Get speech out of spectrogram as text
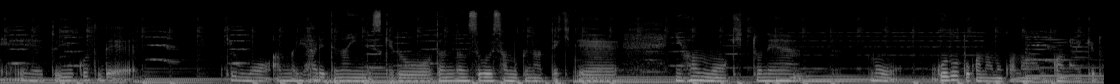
えー、ということで今日もあんまり晴れてないんですけどだんだんすごい寒くなってきて日本もきっとねもう5度とかなのかな？分かんないけど。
